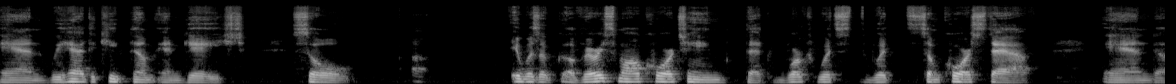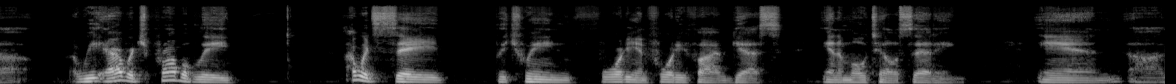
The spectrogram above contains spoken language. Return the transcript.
and we had to keep them engaged. So uh, it was a, a, very small core team that worked with with some core staff, and uh, we averaged probably, I would say, between 40 and 45 guests in a motel setting. And uh,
